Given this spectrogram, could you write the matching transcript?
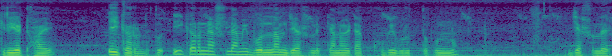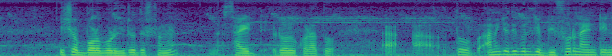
ক্রিয়েট হয় এই কারণে। তো এই কারণে আসলে আমি বললাম যে আসলে কেন এটা খুবই গুরুত্বপূর্ণ যে আসলে এইসব বড় বড় হিরোদের সঙ্গে সাইড রোল করা। তো তো আমি যদি বলি যে বিফোর নাইনটিন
